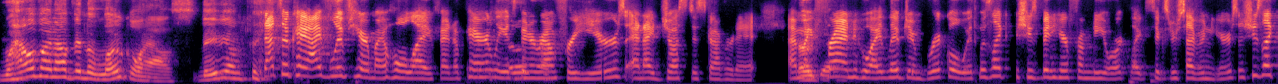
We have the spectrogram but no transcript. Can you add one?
Well, how have I not been to local house? Maybe I'm thinking- That's okay. I've lived here my whole life and apparently it's been around for years and I just discovered it. And my okay. friend who I lived in Brickell with was like, she's been here from New York like six or seven years. And she's like,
